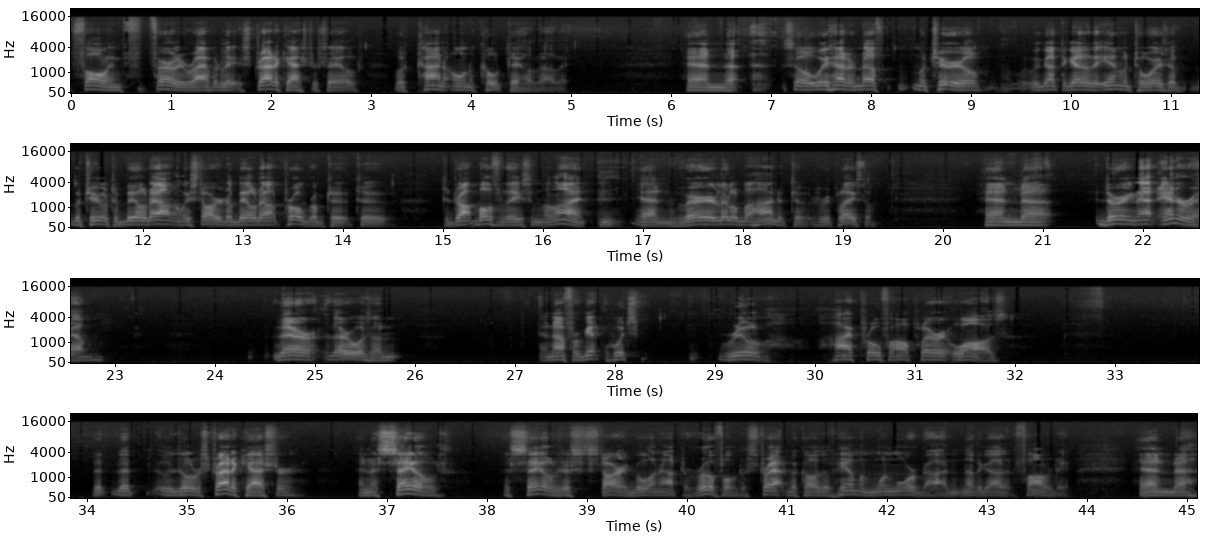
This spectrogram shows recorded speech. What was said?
falling fairly rapidly. Stratocaster sales was kind of on the coattails of it. And uh, so we had enough material. We got together the inventories of material to build out, and we started a build out program to, to, to drop both of these from the line, and very little behind it to replace them. And uh, during that interim, there, there was a, and I forget which real high profile player it was, that, that was over Stratocaster, and the sales, the sales just started going out the roof over the Strat because of him and one more guy, another guy that followed him. And uh,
